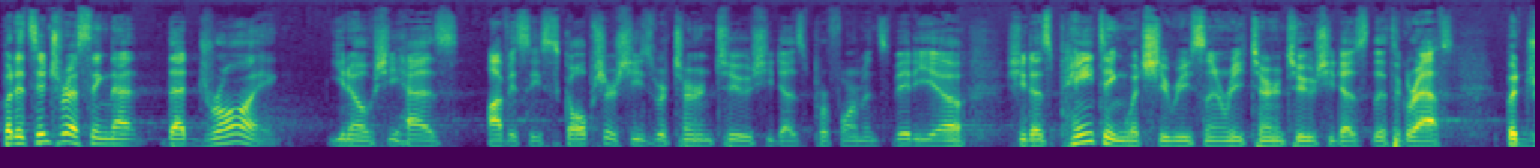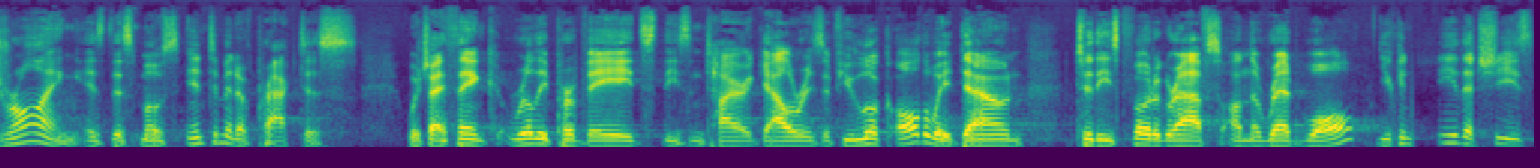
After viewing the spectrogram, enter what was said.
but it's interesting that that drawing, you know, she has obviously sculpture she's returned to, she does performance video, she does painting, which she recently returned to, she does lithographs. But drawing is this most intimate of practice, which I think really pervades these entire galleries. If you look all the way down to these photographs on the red wall, you can see that she's,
